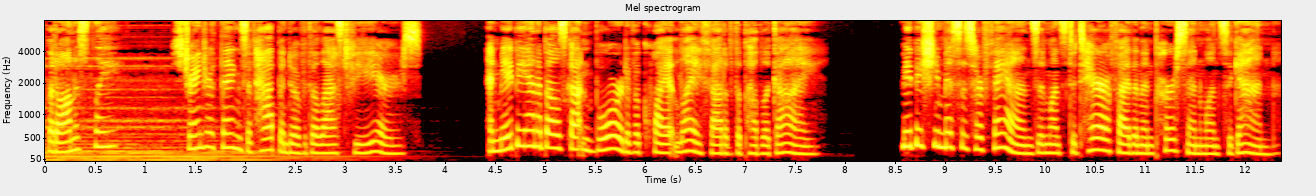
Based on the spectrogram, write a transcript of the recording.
But honestly, stranger things have happened over the last few years. And maybe Annabelle's gotten bored of a quiet life out of the public eye. Maybe she misses her fans and wants to terrify them in person once again.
